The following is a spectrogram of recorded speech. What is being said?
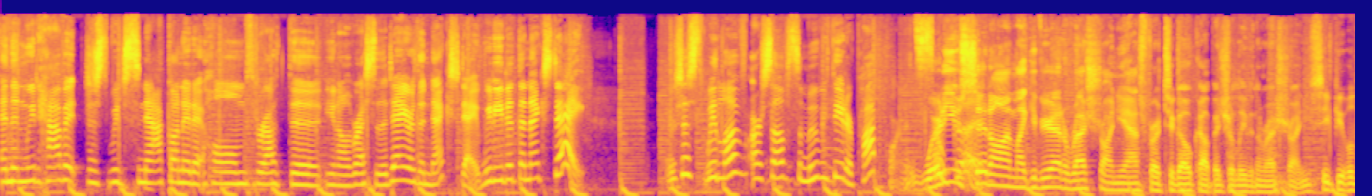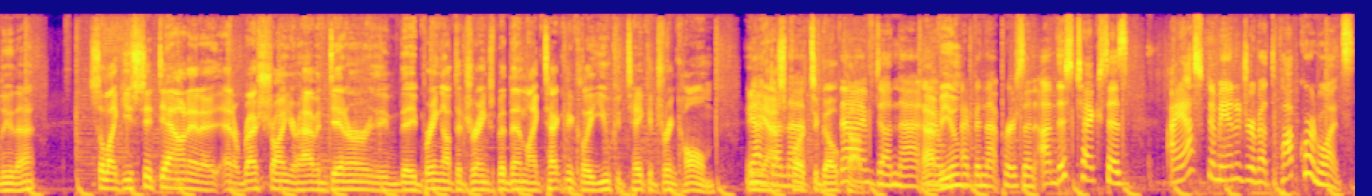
and then we'd have it just we'd snack on it at home throughout the you know the rest of the day or the next day. We'd eat it the next day. It's just we love ourselves some movie theater popcorn. It's Where so do you good. sit on like if you're at a restaurant, you ask for a to-go cup as you're leaving the restaurant. You see people do that. So like you sit down at a at a restaurant, you're having dinner, they, they bring out the drinks, but then like technically you could take a drink home and Yeah, you I've ask for a to-go Yeah, cup. I've done that. Have I, you? I've been that person. Um, this text says, I asked a manager about the popcorn once.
